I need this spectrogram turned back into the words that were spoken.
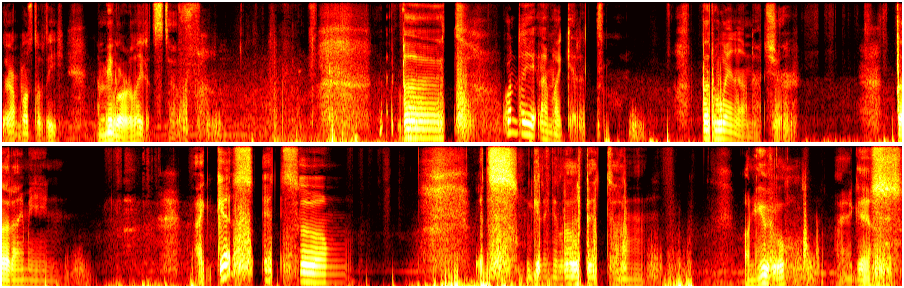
there are most of the amiibo related stuff. But one day I might get it. But when, I'm not sure. But I mean, I guess it's, um, it's getting a little bit um, unusual, I guess.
